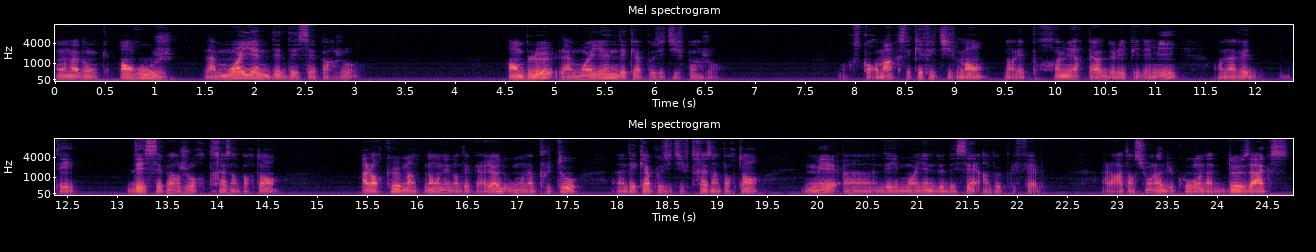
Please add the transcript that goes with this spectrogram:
On a donc en rouge la moyenne des décès par jour. En bleu, la moyenne des cas positifs par jour. Donc ce qu'on remarque, c'est qu'effectivement, dans les premières périodes de l'épidémie, on avait des décès par jour très importants, alors que maintenant on est dans des périodes où on a plutôt euh, des cas positifs très importants, mais euh, des moyennes de décès un peu plus faibles. Alors attention là du coup on a deux axes,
